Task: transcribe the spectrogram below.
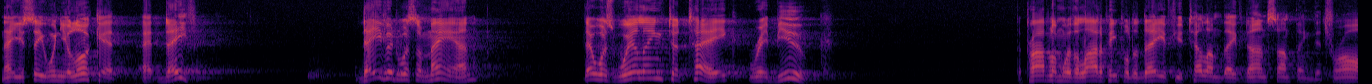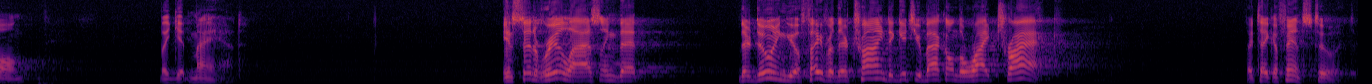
Now, you see, when you look at, at David, David was a man that was willing to take rebuke. The problem with a lot of people today, if you tell them they've done something that's wrong, they get mad. Instead of realizing that they're doing you a favor, they're trying to get you back on the right track, they take offense to it.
